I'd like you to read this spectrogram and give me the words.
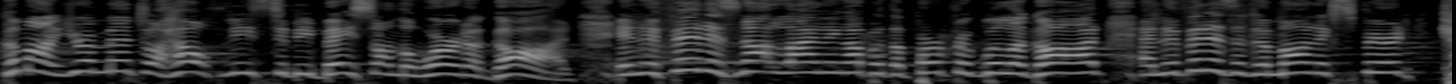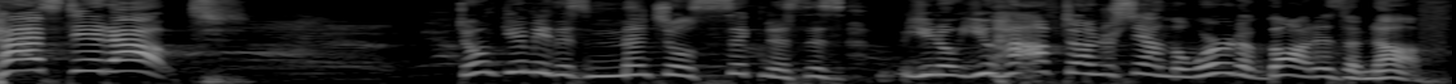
Come on, your mental health needs to be based on the Word of God. And if it is not lining up with the perfect will of God, and if it is a demonic spirit, cast it out. Don't give me this mental sickness, this you know, you have to understand the Word of God is enough.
